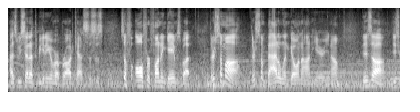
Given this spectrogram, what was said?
As we said at the beginning of our broadcast, this is it's all for fun and games, but there's some uh there's some battling going on here. You know, there's uh these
